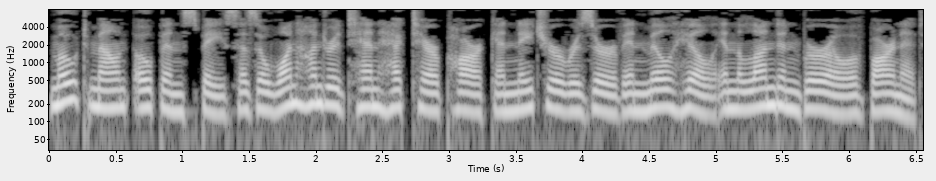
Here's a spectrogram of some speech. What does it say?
Moat Mount Open Space is a 110-hectare park and nature reserve in Mill Hill in the London Borough of Barnet.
